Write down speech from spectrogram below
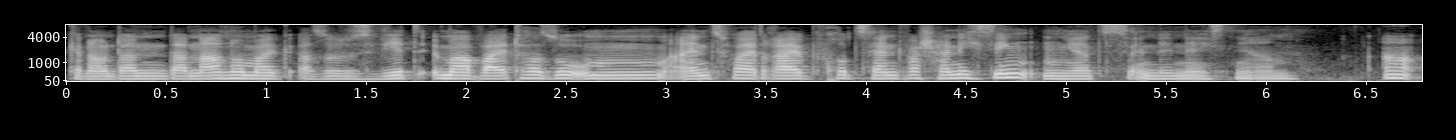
genau, dann danach nochmal, also es wird immer weiter so um 1, 2, 3 Prozent wahrscheinlich sinken jetzt in den nächsten Jahren. Ah.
